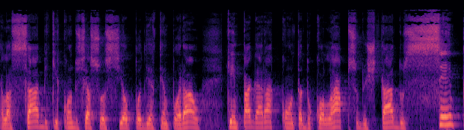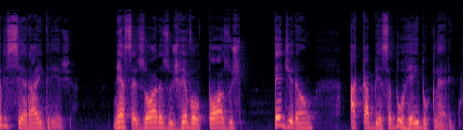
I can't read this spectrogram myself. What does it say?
Ela sabe que quando se associa ao poder temporal, quem pagará a conta do colapso do Estado sempre será a igreja. Nessas horas, os revoltosos pedirão a cabeça do rei e do clérigo.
